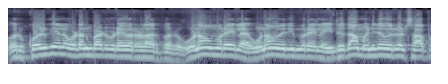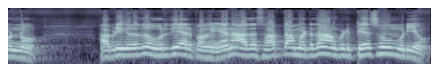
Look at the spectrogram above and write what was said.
ஒரு கொள்கையில் உடன்பாடு உடையவர்களாக இருப்பார் உணவு முறையில் உணவு விதிமுறையில் இதுதான் மனித உயிர்கள் சாப்பிட்ணும். அப்படிங்கிறதுல உறுதியாக இருப்பாங்க. ஏன்னா அதை சாப்பிட்டா மட்டும்தான் அப்படி பேசவும் முடியும்.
